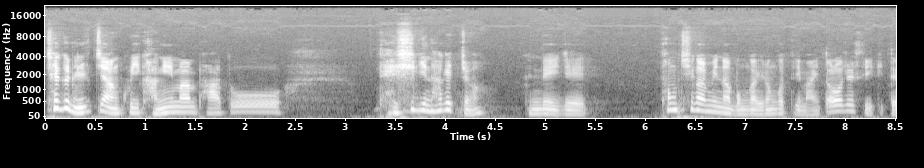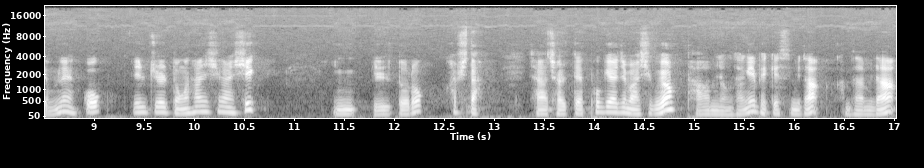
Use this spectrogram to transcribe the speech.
책을 읽지 않고 이 강의만 봐도 되시긴 하겠죠. 근데 이제 성취감이나 뭔가 이런 것들이 많이 떨어질 수 있기 때문에 꼭 일주일 동안 1시간씩 읽도록 합시다. 자, 절대 포기하지 마시고요. 다음 영상에 뵙겠습니다. 감사합니다.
